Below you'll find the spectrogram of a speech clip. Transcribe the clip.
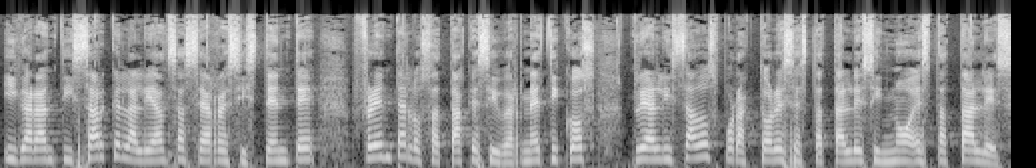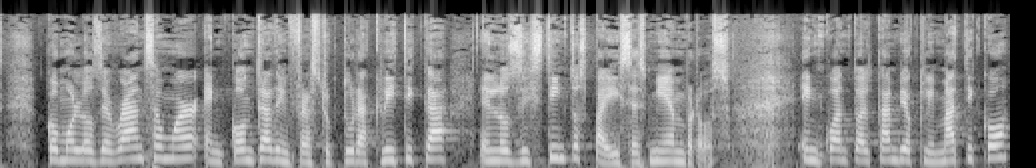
y garantizar que la alianza sea resistente frente a los ataques cibernéticos realizados por actores estatales y no estatales, como los de en contra de infraestructura crítica en los distintos países miembros. En cuanto al cambio climático,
